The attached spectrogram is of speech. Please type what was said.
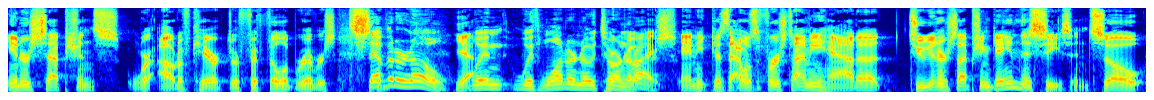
interceptions were out of character for Philip Rivers. Seven or oh no, Yeah. when with one or no turnovers. Right, and because that was the first time he had a two interception game this season. So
